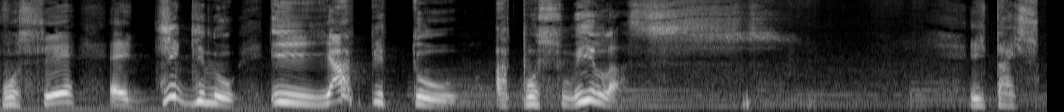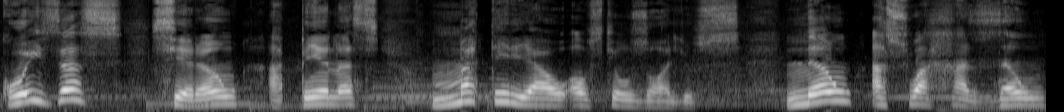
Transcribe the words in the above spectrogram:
você é digno e apto a possuí-las. E tais coisas serão apenas material aos teus olhos, não a sua razão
